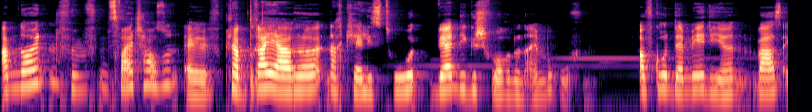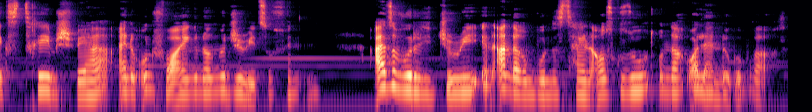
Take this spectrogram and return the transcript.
Am 9.05.2011, knapp drei Jahre nach Kellys Tod, werden die Geschworenen einberufen. Aufgrund der Medien war es extrem schwer, eine unvoreingenommene Jury zu finden. Also wurde die Jury in anderen Bundesteilen ausgesucht und nach Orlando gebracht.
